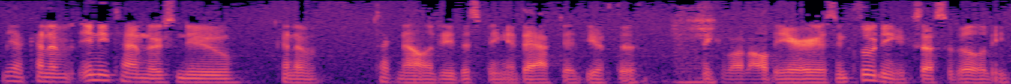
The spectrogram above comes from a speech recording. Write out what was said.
yeah. Kind of anytime there's new kind of technology that's being adapted, you have to mm-hmm. think about all the areas, including accessibility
